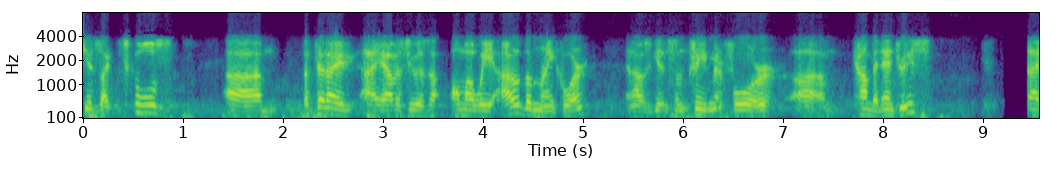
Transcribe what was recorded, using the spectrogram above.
kids like the schools. Um, but then I, I obviously was on my way out of the Marine Corps, and I was getting some treatment for um, combat injuries. I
